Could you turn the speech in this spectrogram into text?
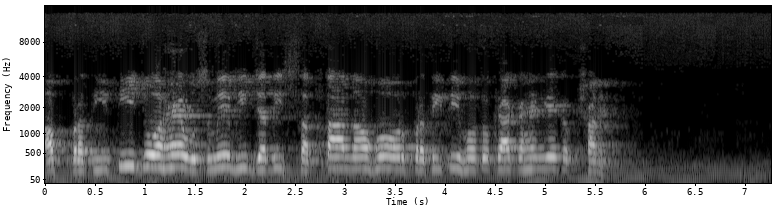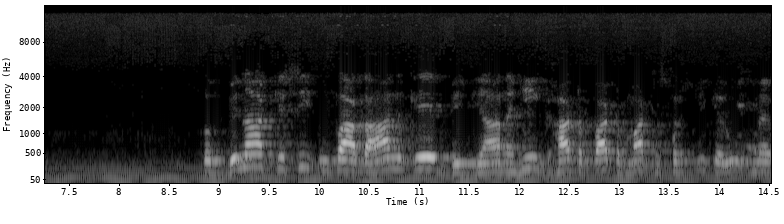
अब प्रतीति जो है, उसमें भी यदि सत्ता न हो और प्रतीति हो तो क्या कहेंगे? क्षण तो बिना किसी उपादान के विज्ञान ही घट पट मठ सृष्टि के रूप में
